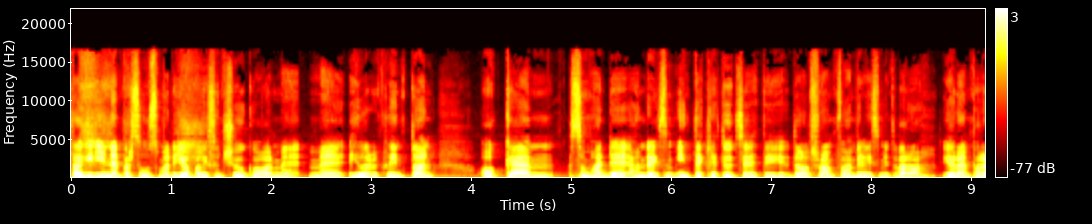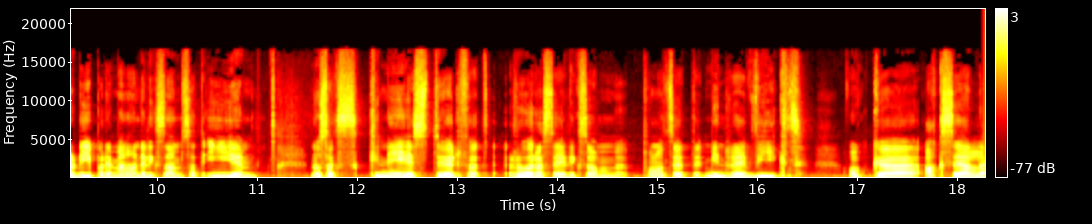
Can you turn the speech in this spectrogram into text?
tagit in en person som hade jobbat liksom 20 år med, med Hillary Clinton och ehm, som hade, han hade liksom inte klätt ut sig till Donald Trump för han ville liksom inte vara, göra en parodi på det, men han hade liksom satt i eh, någon slags knästöd för att röra sig liksom på något sätt mindre vikt. Och uh, axel,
